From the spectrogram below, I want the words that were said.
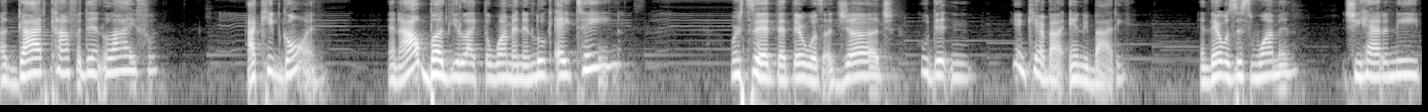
a God confident life, I keep going. And I'll bug you like the woman in Luke 18, where it said that there was a judge who didn't, he didn't care about anybody. And there was this woman, she had a need,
